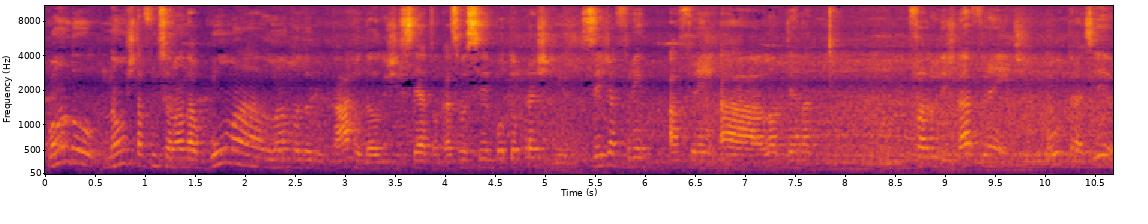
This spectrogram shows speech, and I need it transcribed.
Quando não está funcionando alguma lâmpada do carro, da luz de seta, no caso você botou para a esquerda, seja a frente, a, frente, a lanterna, o farol da frente ou traseiro,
